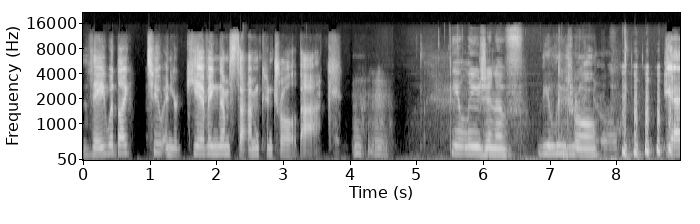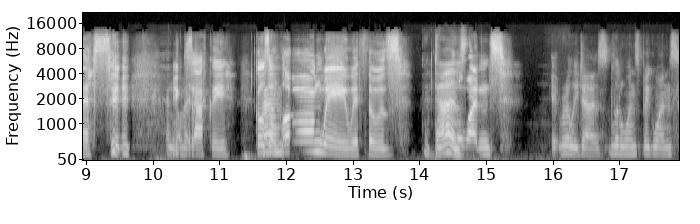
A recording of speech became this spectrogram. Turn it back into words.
they would like to, and you're giving them some control back. Mm-hmm. The illusion of the illusion control. yes, exactly. It. Goes um, a long way with those. It does. Little ones. It really does. Little ones, big ones,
